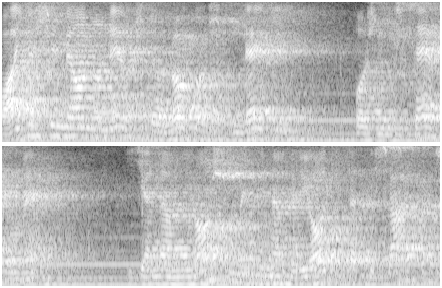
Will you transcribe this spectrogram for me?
Ο Άγιος Σιμεών ο νέος θεολόγος λέγει πως νηστεύουμε για να μειώσουμε την αγριότητα της σάρκας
